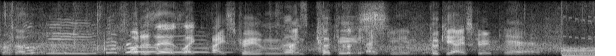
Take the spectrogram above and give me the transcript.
Go the other way, the other way. What is it? It's like ice cream and Ice- cookies? cookie ice cream. Cookie ice cream. Yeah.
